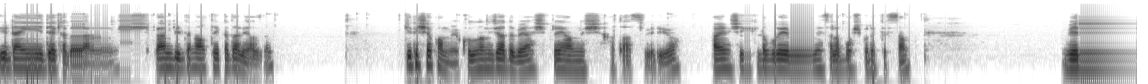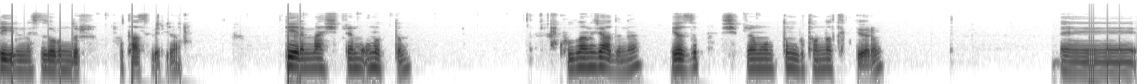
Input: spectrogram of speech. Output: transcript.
1'den 7'ye kadarmış. Ben 1'den 6'ya kadar yazdım. Giriş yapamıyor. Kullanıcı adı veya şifre yanlış hatası veriyor. Aynı şekilde buraya mesela boş bırakırsam veri girilmesi zorundur hatası veriyor. Diyelim ben şifremi unuttum. Kullanıcı adını yazıp şifremi unuttum butonuna tıklıyorum. Ee,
